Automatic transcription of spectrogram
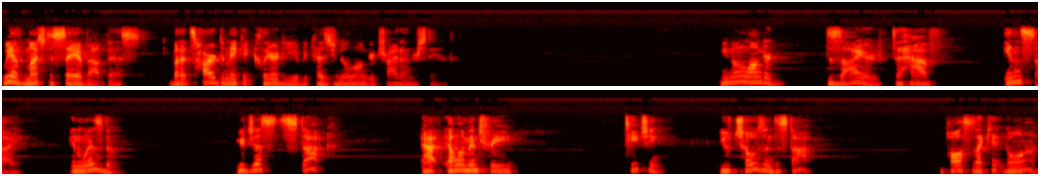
We have much to say about this, but it's hard to make it clear to you because you no longer try to understand. You no longer desire to have insight and wisdom. You're just stuck at elementary teaching. You've chosen to stop. Paul says, I can't go on.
